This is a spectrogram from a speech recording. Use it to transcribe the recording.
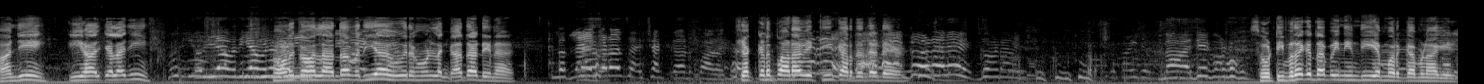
ਹਾਂਜੀ ਕੀ ਹਾਲ ਚਾਲ ਆ ਜੀ? ਵਧੀਆ ਵਧੀਆ ਹੁਣ ਕੋ ਲੱਗਦਾ ਵਧੀਆ ਹੋਰ ਹੁਣ ਲੱਗਾ ਤੁਹਾਡੇ ਨਾਲ। ਸ਼ੱਕਰ ਪਾੜਾ ਵੇਖੀ ਕਰਦੇ ਤੁਹਾਡੇ। ਲੈ ਨਾ ਜੇ ਗੋੜਾ ਸੋਟੀ ਪਤਾ ਕਿੱਦਾਂ ਪੈਂਦੀ ਹੁੰਦੀ ਹੈ ਮੁਰਗਾ ਬਣਾ ਕੇ?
